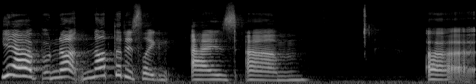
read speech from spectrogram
Yeah, but not not that it's like as um uh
